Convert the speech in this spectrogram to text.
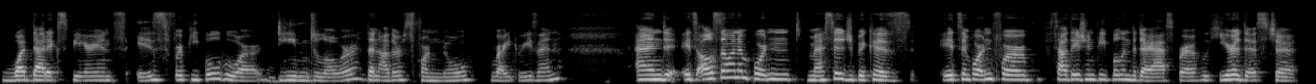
what that experience is for people who are deemed lower than others for no right reason. And it's also an important message because it's important for South Asian people in the diaspora who hear this to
